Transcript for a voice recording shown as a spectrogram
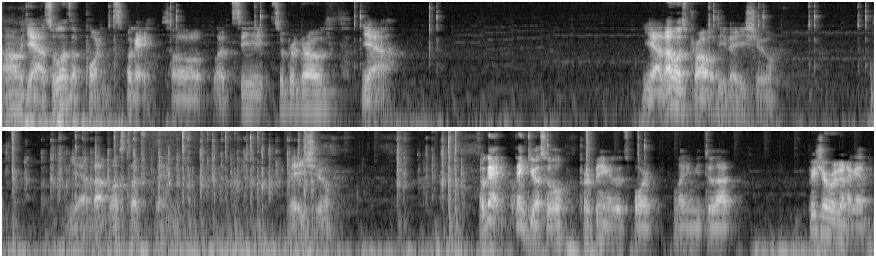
Oh yeah, what's the point? Okay, so let's see, super growth, yeah. Yeah, that was probably the issue. Yeah, that must have been the issue. Okay, thank you Azul for being a good sport, letting me do that. Pretty sure we're gonna get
